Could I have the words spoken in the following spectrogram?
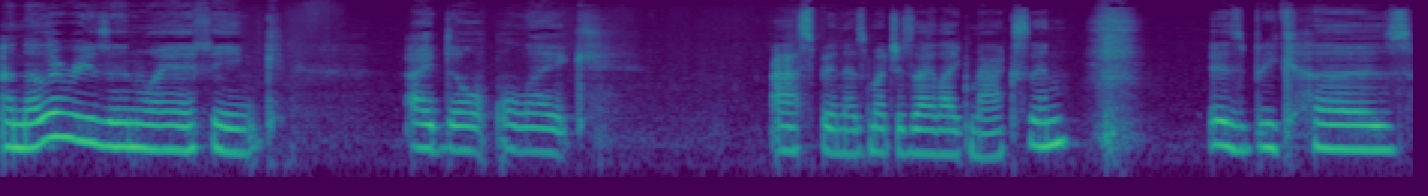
another reason why I think I don't like Aspen as much as I like Maxon is because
